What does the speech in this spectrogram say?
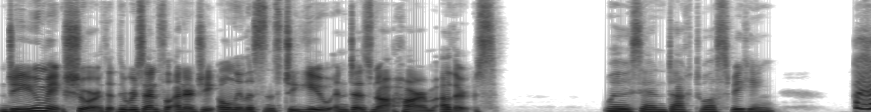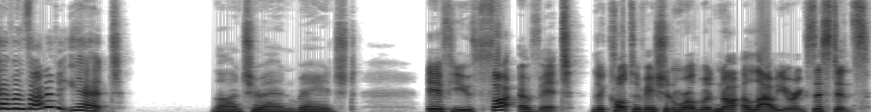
do you make sure that the resentful energy only listens to you and does not harm others? Wei Wuxian ducked while speaking. I haven't thought of it yet. Lan Qiren raged. If you thought of it, the cultivation world would not allow your existence.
